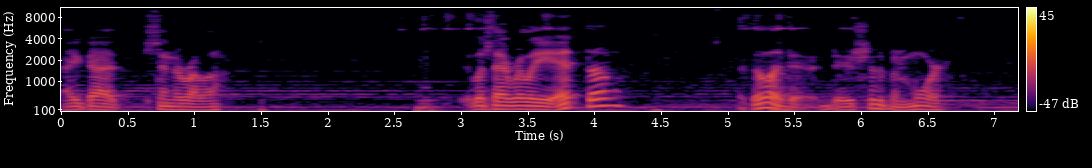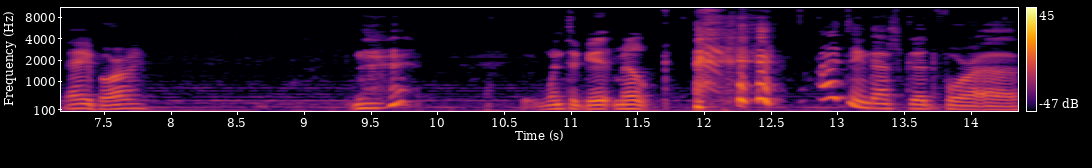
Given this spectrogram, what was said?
I got Cinderella. Was that really it though? I feel like there, there should have been more. Hey boy. Went to get milk. I think that's good for uh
